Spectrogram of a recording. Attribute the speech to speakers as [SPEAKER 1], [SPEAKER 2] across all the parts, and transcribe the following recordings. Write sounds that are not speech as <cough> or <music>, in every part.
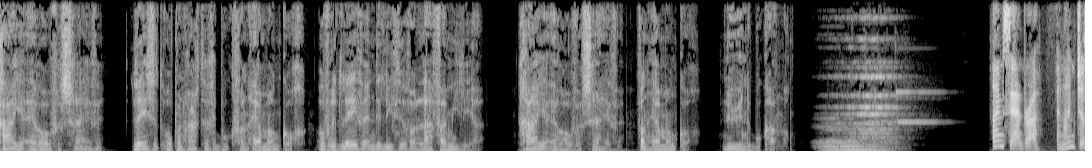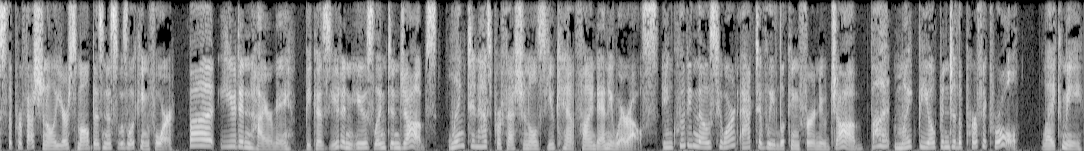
[SPEAKER 1] Ga je erover schrijven? Lees het openhartige boek van Herman Koch over het leven en de liefde van La Familia. Ga je erover schrijven van Herman Koch, nu in de boekhandel.
[SPEAKER 2] I'm Sandra, and I'm just the professional your small business was looking for. But you didn't hire me because you didn't use LinkedIn jobs. LinkedIn has professionals you can't find anywhere else, including those who aren't actively looking for a new job but might be open to the perfect role, like me.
